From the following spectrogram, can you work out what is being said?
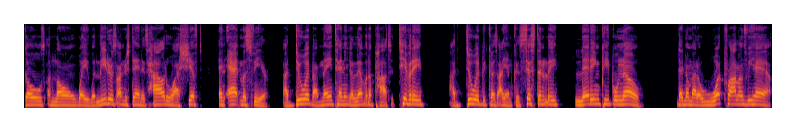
goes a long way. What leaders understand is how do I shift an atmosphere? I do it by maintaining a level of positivity. I do it because I am consistently letting people know that no matter what problems we have,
